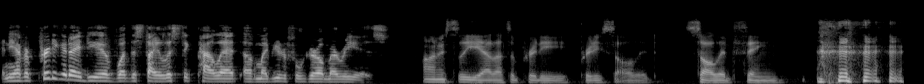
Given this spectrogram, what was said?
and you have a pretty good idea of what the stylistic palette of My Beautiful Girl Marie is. Honestly, yeah, that's a pretty pretty solid solid thing.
